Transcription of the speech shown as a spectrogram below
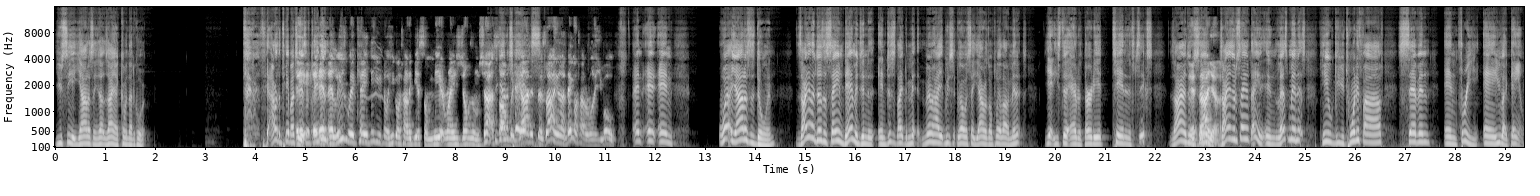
you see Giannis and Zion coming down the court? I rather take my chance with KD. at, at least with KD, you know he gonna try to get some mid range jumps and shots off. But Giannis and Zion, they gonna try to run you over. and and and what Giannis is doing, Zion does the same damage in the and just like the remember how we, we always say Giannis don't play a lot of minutes, yet he's still averaging 30, 10, and six. Zion do That's the same. Zion. Zion. do the same thing in less minutes. He will give you twenty five, seven, and three, and you like damn.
